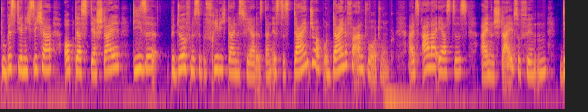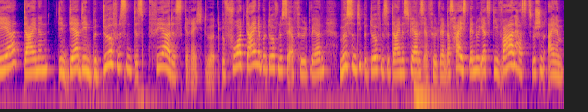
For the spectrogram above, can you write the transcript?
du bist dir nicht sicher, ob das der Stall diese Bedürfnisse befriedigt deines Pferdes, dann ist es dein Job und deine Verantwortung, als allererstes einen Stall zu finden, der deinen, den, der den Bedürfnissen des Pferdes gerecht wird. Bevor deine Bedürfnisse erfüllt werden, müssen die Bedürfnisse deines Pferdes erfüllt werden. Das heißt, wenn du jetzt die Wahl hast zwischen einem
